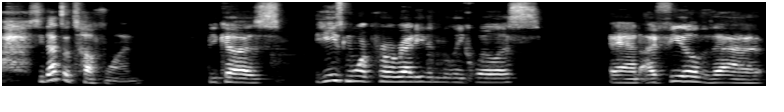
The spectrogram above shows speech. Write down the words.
See, that's a tough one because he's more pro ready than Malik Willis. And I feel that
